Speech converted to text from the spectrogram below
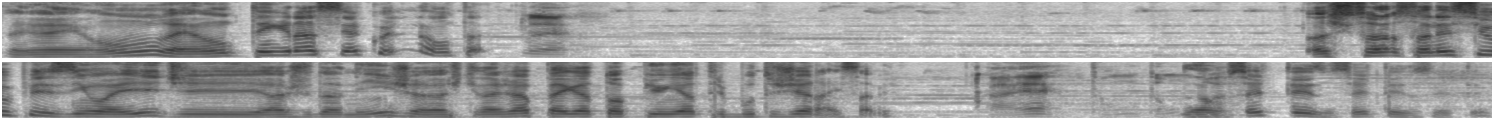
Leão, Leão não tem gracinha com ele, não, tá? É. Acho que só, só nesse upzinho aí de ajuda ninja, acho que nós já pega top 1 em atributos gerais, sabe? Ah, é? Não, certeza, certeza, certeza.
